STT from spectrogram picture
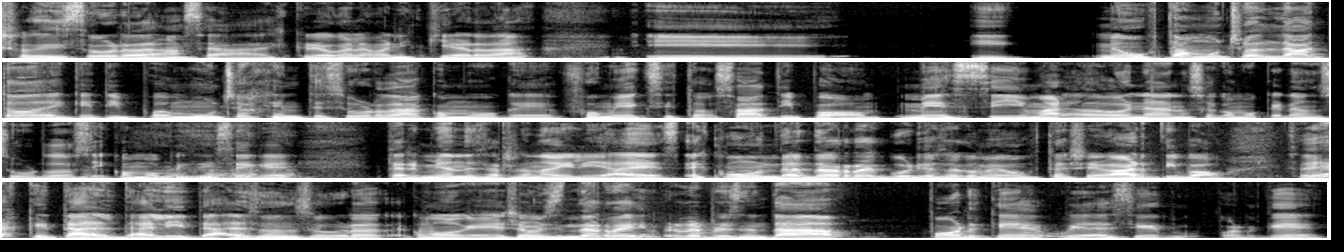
yo soy zurda, o sea, escribo con la mano izquierda y, y me gusta mucho el dato de que tipo mucha gente zurda como que fue muy exitosa, tipo Messi, Maradona, no sé, como que eran zurdos y como que se dice que terminan desarrollando habilidades. Es como un dato re curioso que me gusta llevar, tipo, ¿sabías que tal, tal y tal son zurdos? Como que yo me siento re representada porque, voy a decir por qué,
